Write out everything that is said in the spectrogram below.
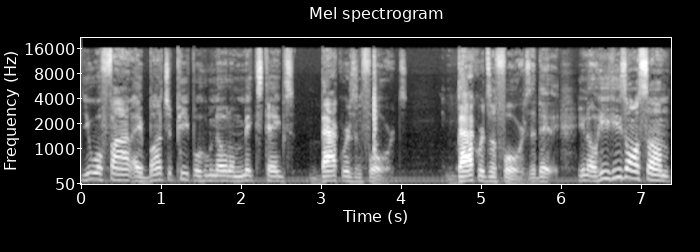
you will find a bunch of people who know the mixtapes backwards and forwards, backwards and forwards. You know, he, he's on some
